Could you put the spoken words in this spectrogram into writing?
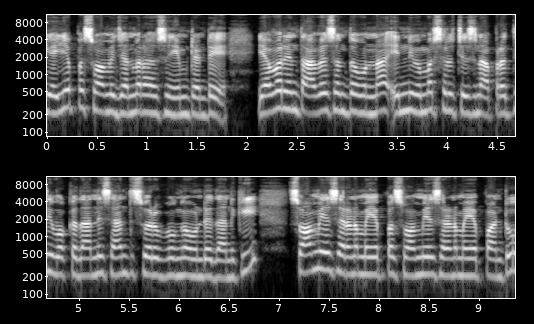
ఈ అయ్యప్ప స్వామి జన్మరహస్యం ఏమిటంటే ఎవరింత ఆవేశంతో ఉన్నా ఎన్ని విమర్శలు చేసినా ప్రతి ఒక్కదాన్ని శాంతి స్వరూపంగా ఉండేదానికి స్వామియ శరణమయ్యప్ప స్వామియ శరణమయ్యప్ప అంటూ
